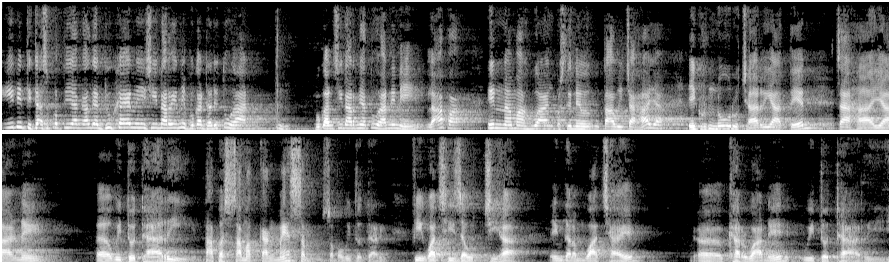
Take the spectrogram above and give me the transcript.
Ini tidak seperti yang kalian duga ini, sinar ini bukan dari Tuhan. Bukan sinarnya Tuhan ini. Lah apa? Inna huwa yang pestine utawi cahaya iku nuru jariatin cahayane uh, widodari tabas samat kang mesem sapa widodari fi wajhi zaujiha ing dalam wajahe uh, garwane widodari.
